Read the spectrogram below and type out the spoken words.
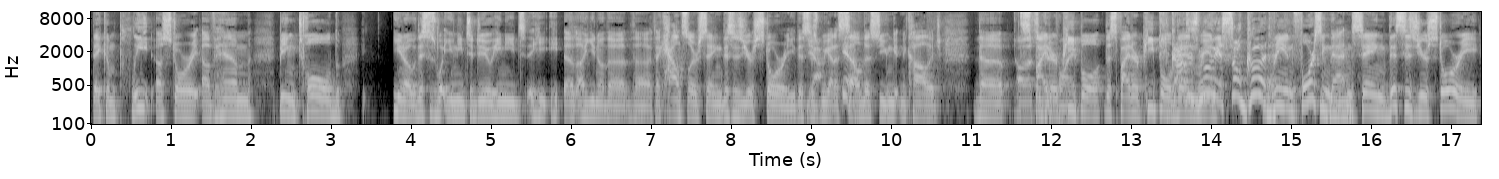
they complete a story of him being told you know this is what you need to do. He needs he, he uh, you know the the the counselor saying this is your story. This is we got to sell this so you can get into college. The a spider people the spider people then this movie is so good. reinforcing that and saying this is your story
